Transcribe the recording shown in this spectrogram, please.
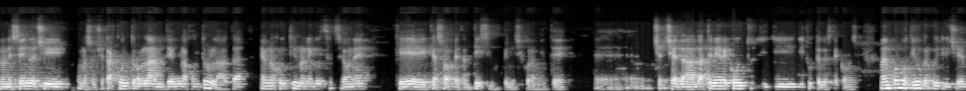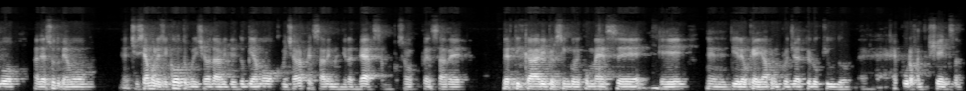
non essendoci una società controllante e una controllata, è una continua negoziazione che, che assorbe tantissimo, quindi sicuramente eh, c'è, c'è da, da, tenere conto di, di, di, tutte queste cose. Ma è un po' il motivo per cui ti dicevo, adesso dobbiamo, eh, ci siamo resi conto, come diceva Davide, dobbiamo cominciare a pensare in maniera diversa, non possiamo pensare verticali per singole commesse e eh, dire ok, apro un progetto e lo chiudo, eh, è pura fantascienza,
